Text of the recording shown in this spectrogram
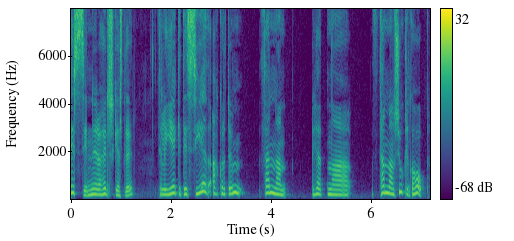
tissin nýra heilsugjæslu til að ég geti séð akkurat um þennan, hérna, þennan sjúklingahóp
